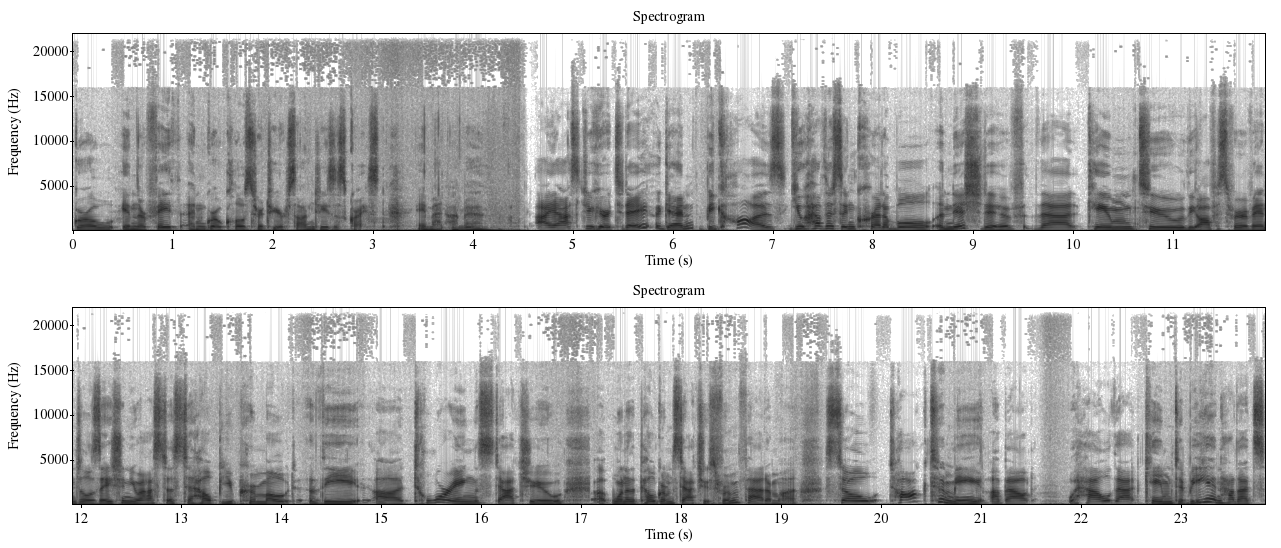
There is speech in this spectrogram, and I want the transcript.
grow in their faith and grow closer to your Son, Jesus Christ. Amen. Amen. I asked you here today again because you have this incredible initiative that came to the Office for Evangelization. You asked us to help you promote the uh, touring statue, uh, one of the pilgrim statues from Fatima. So, talk to me about how that came to be and how that's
